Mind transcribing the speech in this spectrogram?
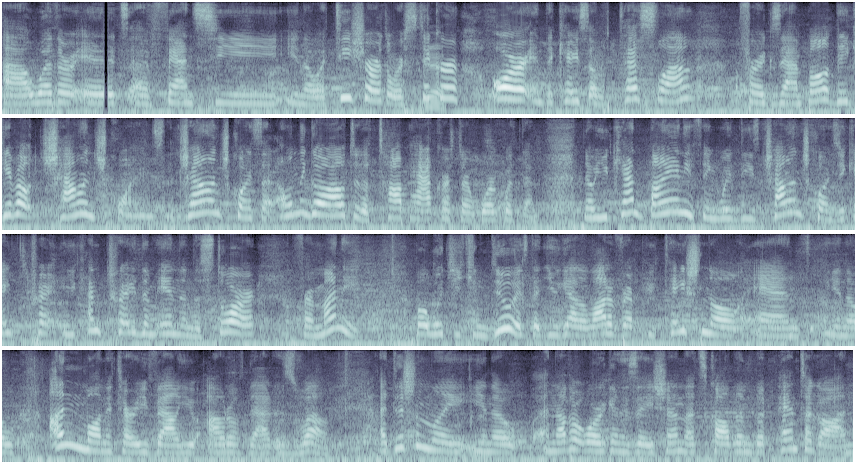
uh, whether it's a fancy, you know, a t-shirt or a sticker, Yeah. or in the case of Tesla, for example, they give out challenge coins. Challenge coins that only go out to the top hackers that work with them. Now, you can't buy anything with these challenge coins. You can't, tra you can't trade them in in the store for money. But what you can do is that you get a lot of reputational and, you know, unmonetary value out of that as well. Additionally, you know, another organization, let's call them the Pentagon,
